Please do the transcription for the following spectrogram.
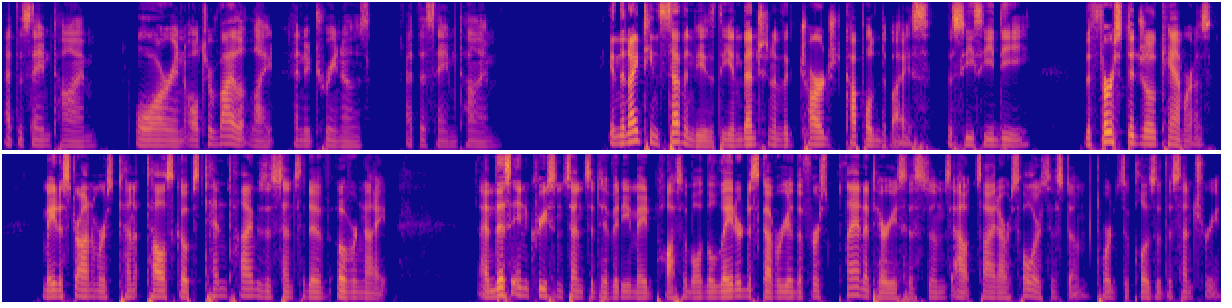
at the same time, or in ultraviolet light and neutrinos at the same time. In the 1970s, the invention of the Charged Coupled Device, the CCD, the first digital cameras, made astronomers' ten- telescopes 10 times as sensitive overnight. And this increase in sensitivity made possible the later discovery of the first planetary systems outside our solar system towards the close of the century.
